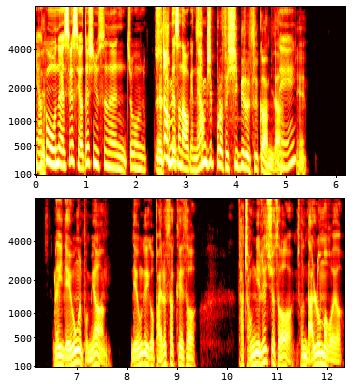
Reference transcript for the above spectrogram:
야, 네. 그럼 오늘 SBS 8시 뉴스는 좀 네, 수정돼서 삼- 나오겠네요. 30 플러스 12를 쓸까 합니다. 네. 예. 이 내용을 보면 내용도 이거 바이러스 학회에서 다 정리를 해주셔서 저는 날로 먹어요.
